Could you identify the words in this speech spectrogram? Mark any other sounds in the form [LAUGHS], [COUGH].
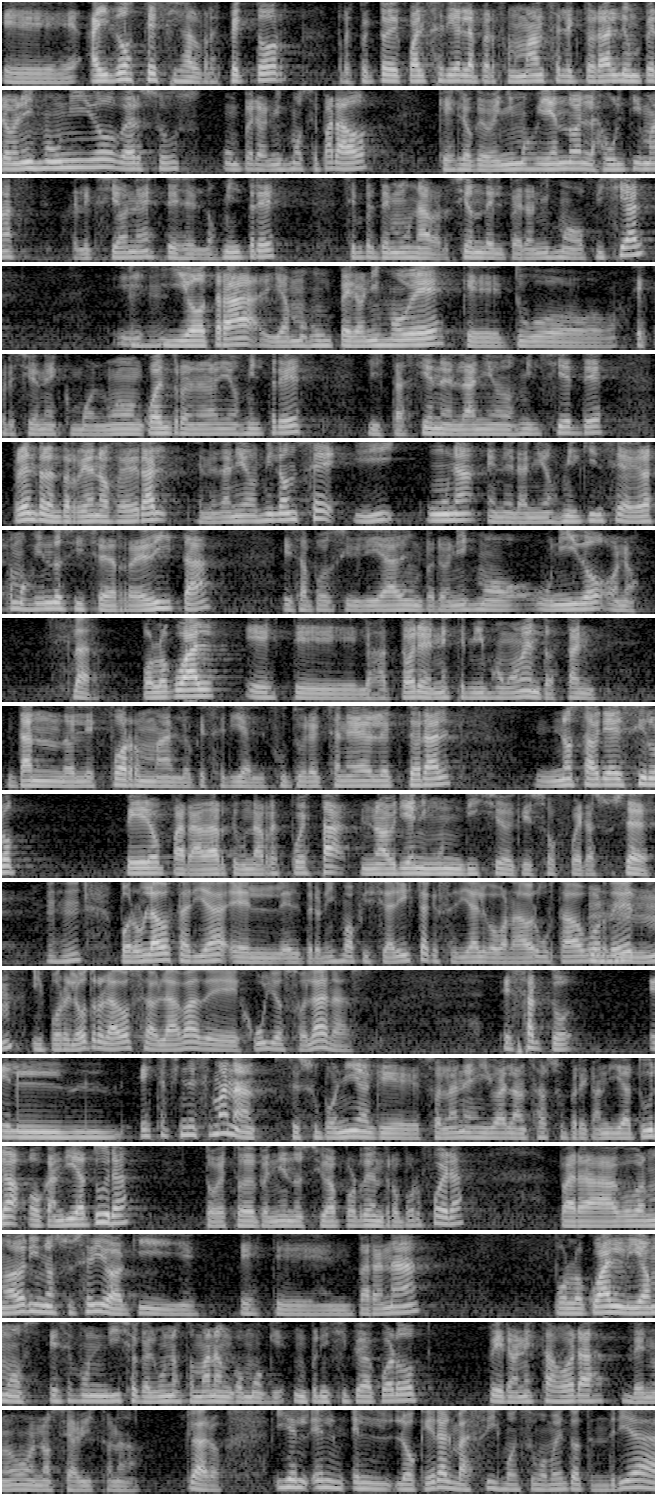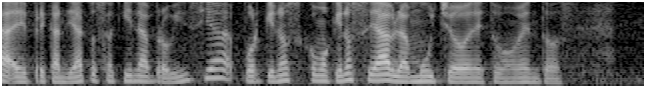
Eh, hay dos tesis al respecto respecto de cuál sería la performance electoral de un peronismo unido versus un peronismo separado, que es lo que venimos viendo en las últimas elecciones desde el 2003. Siempre tenemos una versión del peronismo oficial y, otra, digamos, un peronismo B que tuvo expresiones como el nuevo encuentro en el año 2003, lista 100 en el año 2007, frente al Enterriano Federal en el año 2011 y una en el año 2015. Ahora estamos viendo si se reedita esa posibilidad de un peronismo unido o no. Claro. Por lo cual, este, los actores en este mismo momento están dándole forma a lo que sería el futuro escenario electoral. No sabría decirlo, pero para darte una respuesta, no habría ningún indicio de que eso fuera a suceder. Por un lado estaría el, peronismo oficialista, que sería el gobernador Gustavo Bordet, y por el otro lado se hablaba de Julio Solanas. Exacto este fin de semana se suponía que Solanes iba a lanzar su precandidatura o candidatura, todo esto dependiendo si va por dentro o por fuera, para gobernador y no sucedió aquí este, en Paraná, por lo cual, digamos, ese fue un indicio que algunos tomaron como que un principio de acuerdo, pero en estas horas de nuevo no se ha visto nada. Claro. ¿Y el, lo que era el masismo en su momento tendría eh, precandidatos aquí en la provincia? Porque no, como que no se habla mucho en estos momentos.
